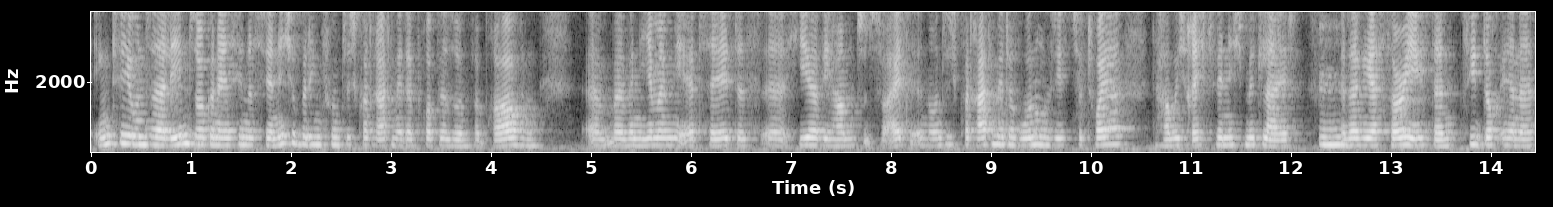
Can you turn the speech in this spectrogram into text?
irgendwie unser Leben so organisieren, dass wir nicht unbedingt 50 Quadratmeter pro Person verbrauchen. Ähm, weil wenn jemand mir erzählt, dass äh, hier, wir haben zu zweit 90 Quadratmeter Wohnung, sie ist zu teuer, da habe ich recht wenig Mitleid. Mhm. Dann sage ich, ja, sorry, dann zieht doch in eine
